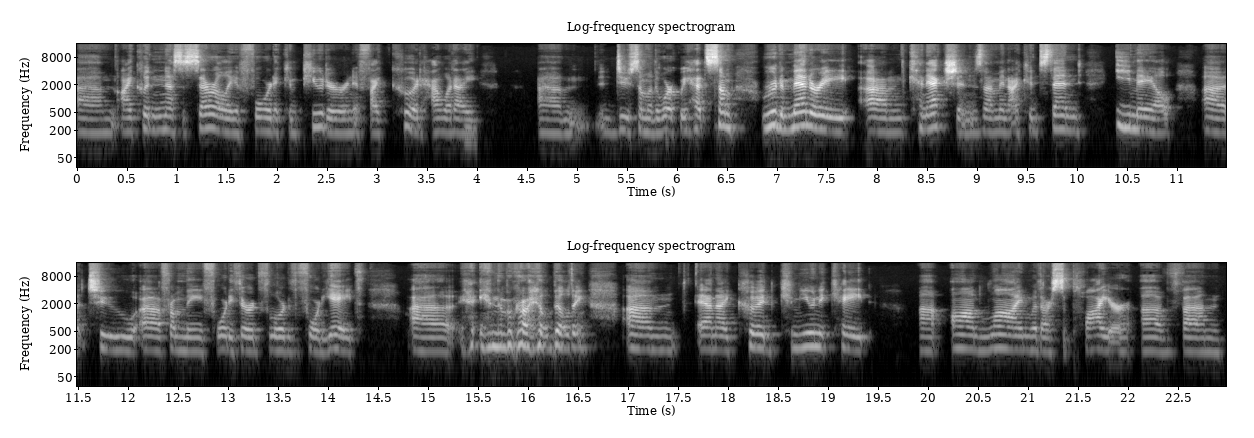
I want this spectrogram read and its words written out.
Um, I couldn't necessarily afford a computer, and if I could, how would I? Mm um, do some of the work. We had some rudimentary um, connections. I mean, I could send email uh, to uh, from the 43rd floor to the 48th uh, in the McGraw Hill building, um, and I could communicate uh, online with our supplier of. Um,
